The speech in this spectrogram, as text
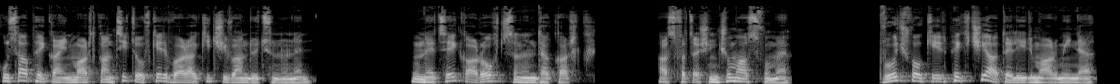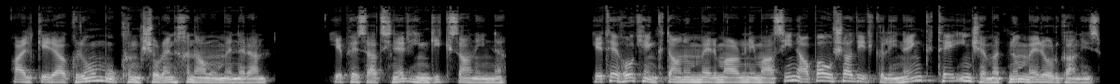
խուսափեք այն մարդկանցից, ովքեր վարակիչ հիվանդություն ունեն։ Ունեցեք առողջ սննդակարգ։ Աստվածաշնչում ասվում է. «Ոչ ոք երբեք չի ատել իր մարմինը, այլ կերակրում ու քնքշորեն խնամում է նրան» (Եփեսացիներ 5:29)։ Եթե հոգ ենք տանում մեր մարմնի մասին, ապա ուշադիր կլինենք, թե ինչ է մտնում մեր օրգանիզմ։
